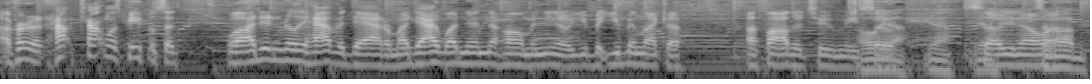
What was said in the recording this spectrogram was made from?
I've heard it, countless people said, "Well, I didn't really have a dad, or my dad wasn't in the home," and you know, you, but you've been like a, a father to me. Oh so, yeah, yeah. So you know, some uh, of them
